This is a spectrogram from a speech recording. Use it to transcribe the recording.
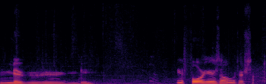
Nerd. You're four years old or something.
